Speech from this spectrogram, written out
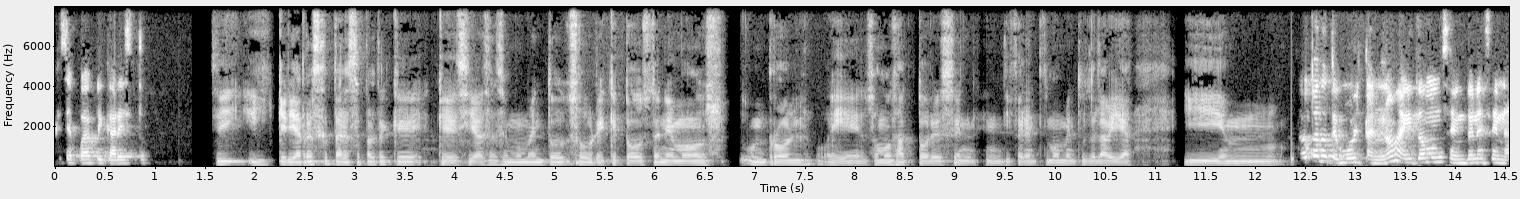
que se puede aplicar esto. Sí, y quería rescatar esta parte que, que, decías hace un momento sobre que todos tenemos un rol, eh, somos actores en, en, diferentes momentos de la vida. Y. Um, cuando te multan, ¿no? Ahí todo el mundo se en escena.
